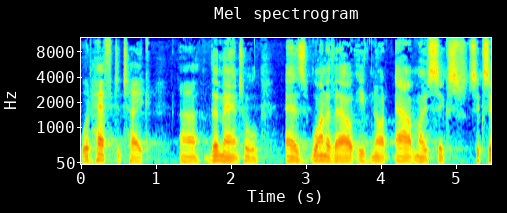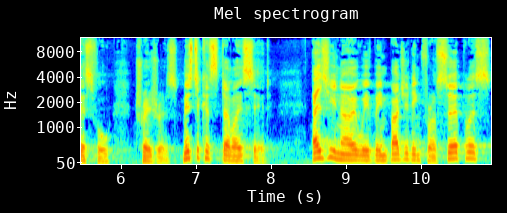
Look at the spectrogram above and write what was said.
would have to take uh, the mantle as one of our, if not our, most successful treasurers. Mr Costello said, as you know, we've been budgeting for a surplus.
